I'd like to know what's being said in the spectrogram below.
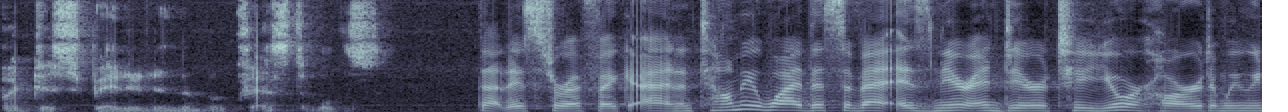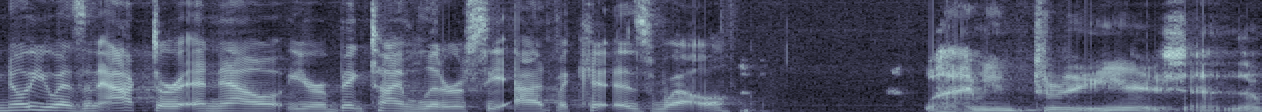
participated in the book festivals. That is terrific. And tell me why this event is near and dear to your heart. I mean, we know you as an actor, and now you're a big time literacy advocate as well. Well, I mean, through the years, uh, the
